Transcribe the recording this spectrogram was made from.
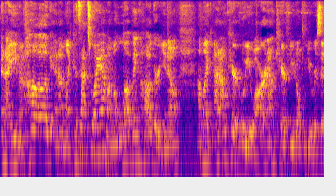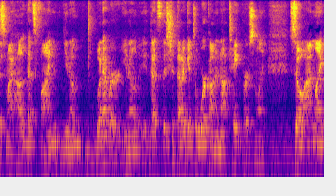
And I even hug and I'm like, cause that's who I am. I'm a loving hugger, you know? I'm like, I don't care who you are and I don't care if you don't, you resist my hug. That's fine, you know, whatever, you know? That's the shit that I get to work on and not take personally. So I'm like,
